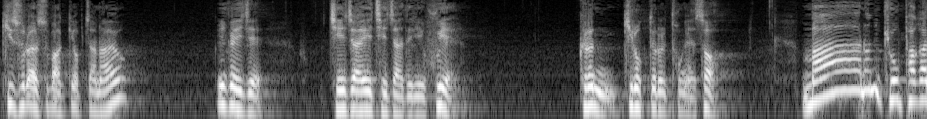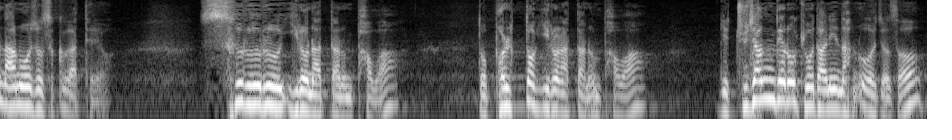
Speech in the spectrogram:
기술할 수밖에 없잖아요. 그러니까 이제 제자의 제자들이 후에 그런 기록들을 통해서 많은 교파가 나누어졌을 것 같아요. 스르르 일어났다는 파와 또 벌떡 일어났다는 파와 이게 주장대로 교단이 나누어져서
